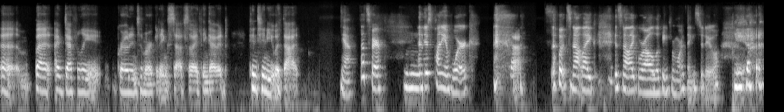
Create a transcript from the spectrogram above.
Um, but I've definitely grown into marketing stuff. So I think I would continue with that. Yeah, that's fair. Mm-hmm. And there's plenty of work. Yeah. so it's not like it's not like we're all looking for more things to do. Yeah.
